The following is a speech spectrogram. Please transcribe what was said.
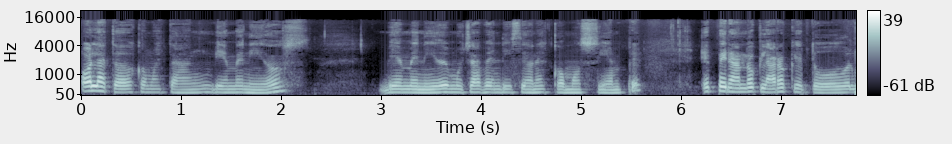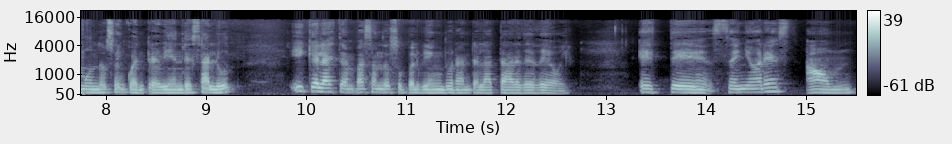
Hola a todos, ¿cómo están? Bienvenidos. Bienvenidos y muchas bendiciones como siempre. Esperando, claro, que todo el mundo se encuentre bien de salud y que la estén pasando súper bien durante la tarde de hoy. Este, señores, um,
